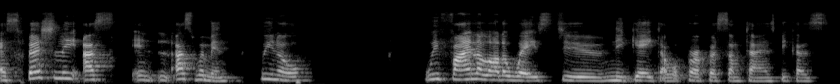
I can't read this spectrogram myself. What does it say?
especially us in us women, we know we find a lot of ways to negate our purpose sometimes because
